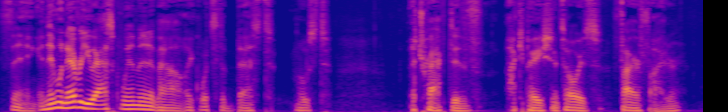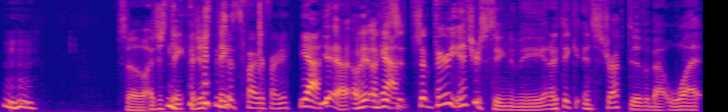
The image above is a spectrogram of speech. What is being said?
thing. And then whenever you ask women about like what's the best, most attractive occupation, it's always firefighter. Mm-hmm. So I just think I just think Just firefighting. Yeah. yeah, I, I Yeah. it's very interesting to me, and I think instructive about what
